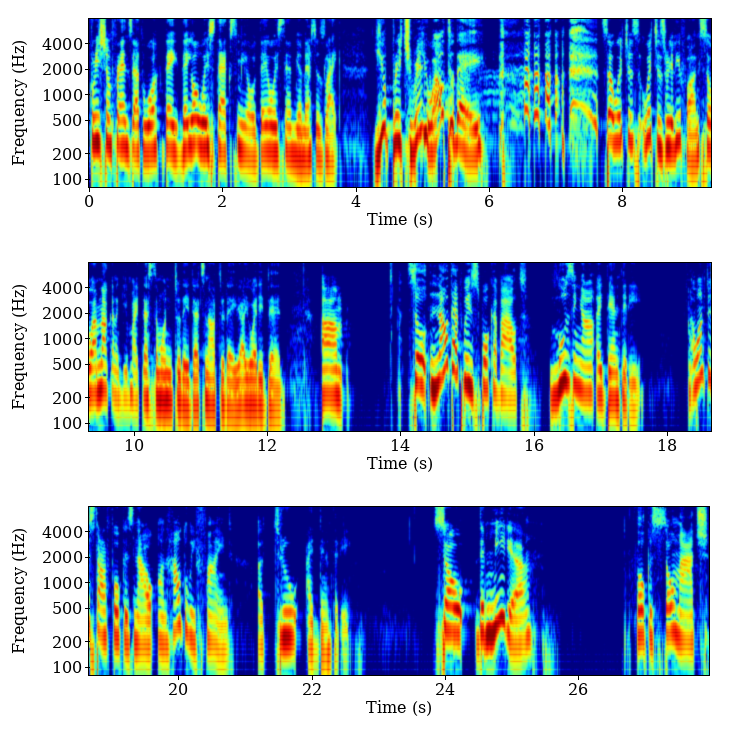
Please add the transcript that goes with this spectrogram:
Christian friends at work, they, they always text me or they always send me a message like, you preach really well today. so which is which is really fun. So I'm not going to give my testimony today. That's not today. I already did. Um, so now that we spoke about losing our identity, I want to start focus now on how do we find a true identity. So the media focus so much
